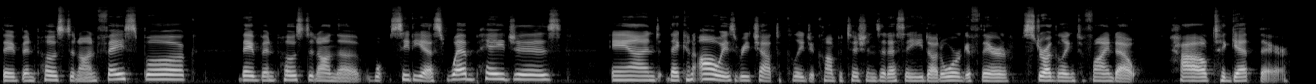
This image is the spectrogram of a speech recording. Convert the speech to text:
They've been posted on Facebook. They've been posted on the CDS web pages. And they can always reach out to collegiate competitions at sae.org if they're struggling to find out how to get there.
